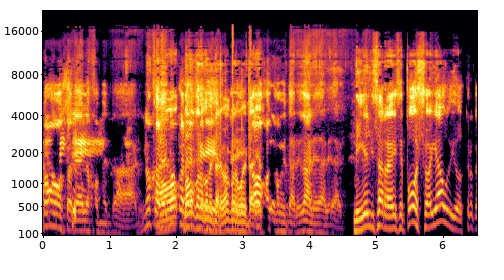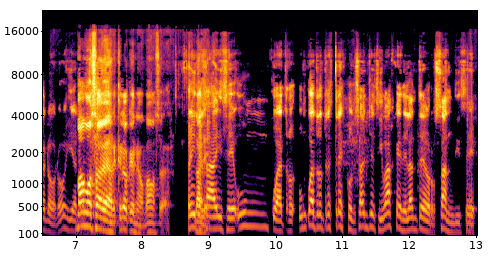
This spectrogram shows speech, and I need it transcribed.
vamos a leer los comentarios. No, vamos, con los comentarios, vamos con los comentarios. Vamos con los comentarios, dale, dale, dale. Miguel Izarra dice, pollo, ¿hay audios? Creo que no, ¿no? vamos a ver, creo que no, vamos a ver. Frey Tejada dice, un 4-3-3 con Sánchez y Vázquez delante de Orsán, dice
